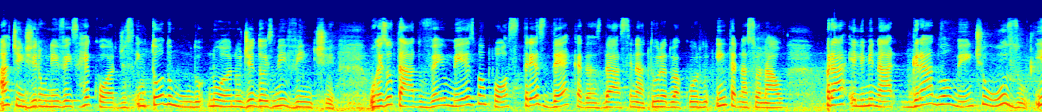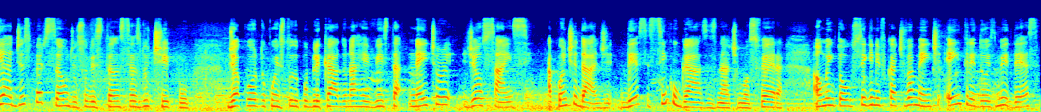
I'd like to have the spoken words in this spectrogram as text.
atingiram níveis recordes em todo o mundo no ano de 2020. O resultado veio mesmo após três décadas da assinatura do Acordo Internacional para eliminar gradualmente o uso e a dispersão de substâncias do tipo. De acordo com um estudo publicado na revista Nature Geoscience, a quantidade desses cinco gases na atmosfera aumentou significativamente entre 2010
